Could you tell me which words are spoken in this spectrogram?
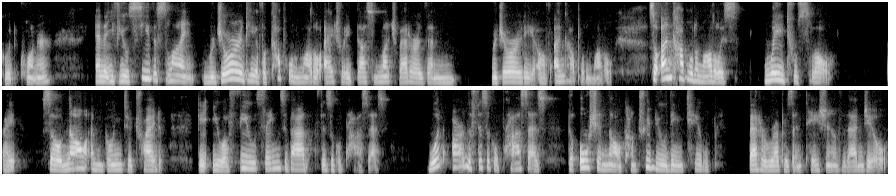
good corner. And if you see this line, majority of a coupled model actually does much better than majority of uncoupled model. So uncoupled model is way too slow, right? So now I'm going to try to get you a few things about physical process. What are the physical process the ocean now contributing to better representation of the MJO?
